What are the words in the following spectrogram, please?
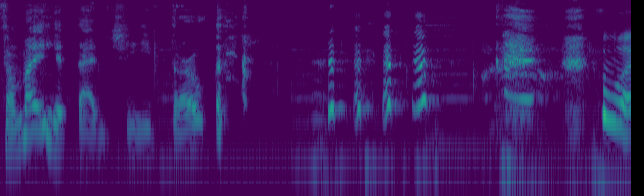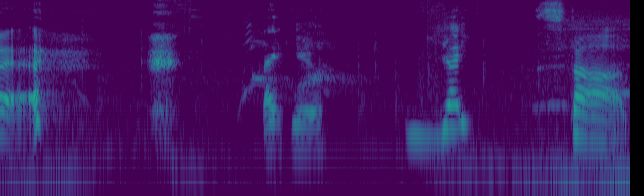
somebody hit that G throat. What? Thank you. Yay. Stop.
